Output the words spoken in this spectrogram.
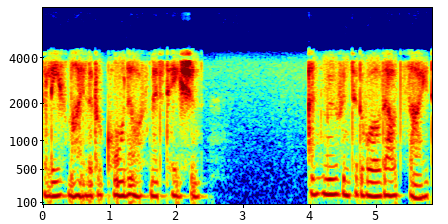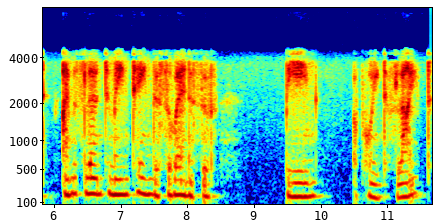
to leave my little corner of meditation and move into the world outside, I must learn to maintain this awareness of being a point of light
